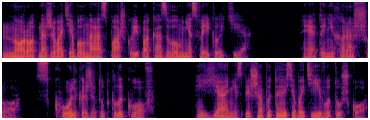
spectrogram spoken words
но рот на животе был нараспашку и показывал мне свои клыки. Это нехорошо. Сколько же тут клыков? Я не спеша пытаюсь обойти его тушку.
